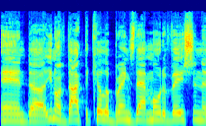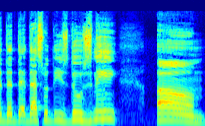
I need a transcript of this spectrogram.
And uh, you know, if Dr. Killer brings that motivation, that, that, that that's what these dudes need. Um,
